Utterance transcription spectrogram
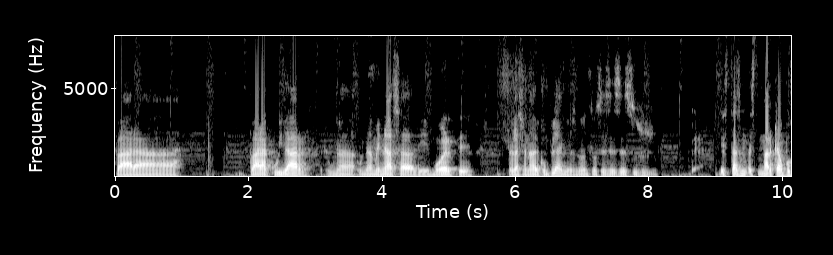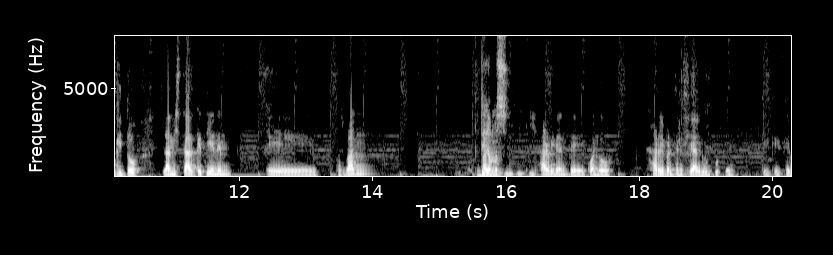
para, para cuidar una, una amenaza de muerte relacionada al cumpleaños, ¿no? Entonces es, es- es- estás- es- marca un poquito la amistad que tienen eh, pues Batman Digamos- y, Harvey Dent de cuando Harvey pertenecía al grupo que, que- que- que-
